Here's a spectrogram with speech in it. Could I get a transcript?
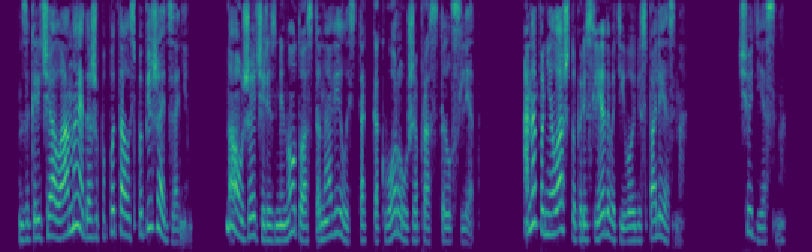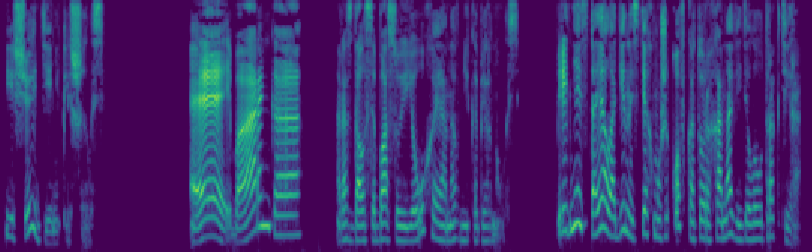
— закричала она и даже попыталась побежать за ним. Но уже через минуту остановилась, так как вора уже простыл след. Она поняла, что преследовать его бесполезно. Чудесно. Еще и денег лишилась. «Эй, барынька!» — раздался бас у ее уха, и она вмиг обернулась. Перед ней стоял один из тех мужиков, которых она видела у трактира.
